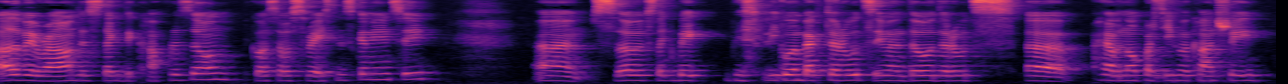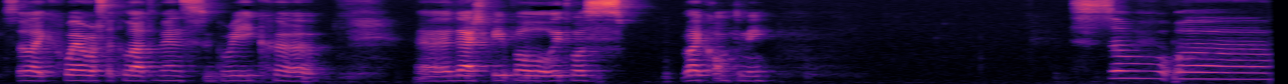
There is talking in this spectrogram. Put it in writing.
other way around. It's like the comfort zone because I was raised in this community. Um, so it's like big, basically going back to roots, even though the roots uh, have no particular country. So like whoever's like Latvians, Greek, uh, uh, Dutch people, it was like home to me. So, uh,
